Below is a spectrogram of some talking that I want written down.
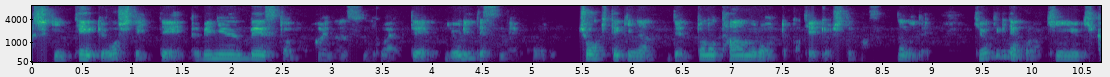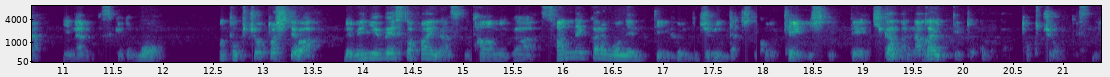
資金提供をしていて、レベニューベースとのファイナンスに加えて、よりですね、こう長期的なデッドのタームローンとか提供しています。なので、基本的にはこれは金融機関になるんですけども、ま、特徴としては、レベニューベーストファイナンスのタームが3年から5年っていうふうに自分たちでこう定義していて、期間が長いっていうところ特徴ですね。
